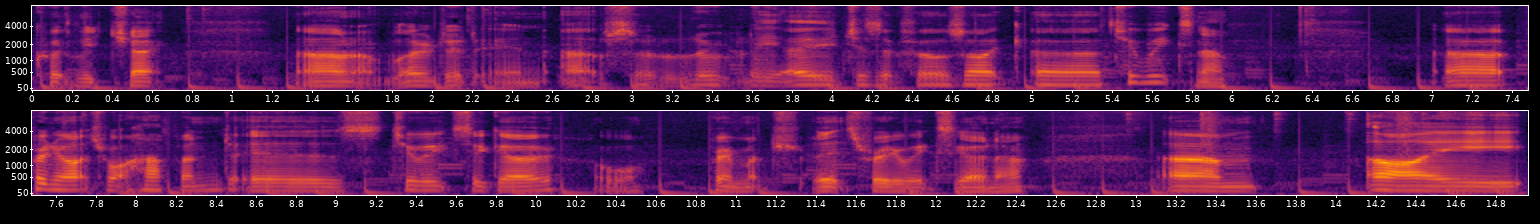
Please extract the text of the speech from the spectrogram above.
quickly check. I haven't uploaded in absolutely ages. It feels like uh, two weeks now. Uh, pretty much what happened is two weeks ago, or pretty much it's three weeks ago now. Um, I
